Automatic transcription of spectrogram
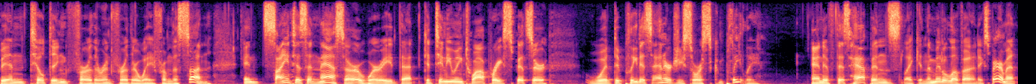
been tilting further and further away from the sun. And scientists at NASA are worried that continuing to operate Spitzer would deplete its energy source completely. And if this happens, like in the middle of an experiment,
